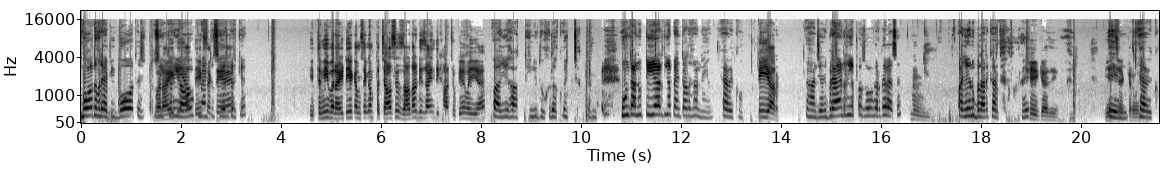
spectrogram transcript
ਬਹੁਤ ਵੈਰਾਈਟੀ ਬਹੁਤ ਤੁਸੀਂ Variety ਕਰੀ आप ਆਓ देख ਕਮੈਂਟ सकते ਸ਼ੇਅਰ हैं। ਕਰਕੇ इतनी वैरायटी है कम से कम पचास से ज्यादा डिजाइन दिखा चुके हैं भैया ਭਾਜੀ ਹੱਥ ਹੀ ਨਹੀਂ ਦੁਖਦਾ ਕੋਈ ਚੱਕਰ ਨਹੀਂ ਹੁਣ ਤੁਹਾਨੂੰ ਟੀਆਰ ਦੀਆਂ ਪੈਂਟਾਂ ਦਿਖਾਣੇ ਆ ਇਹ ਵੇਖੋ टी आर ਹਾਂਜੀ ਹਾਂਜੀ ਬ੍ਰਾਂਡ ਦੀਆਂ ਆਪਾਂ ਸ਼ੋ ਕਰਦੇ ਵੈਸੇ ਭਾਜੀ ਇਹਨੂੰ ਬਲਰ ਕਰ ਦਿਓ ठीक है जी ये ਇਹ चेक करो ਇਹ ਵੇਖੋ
